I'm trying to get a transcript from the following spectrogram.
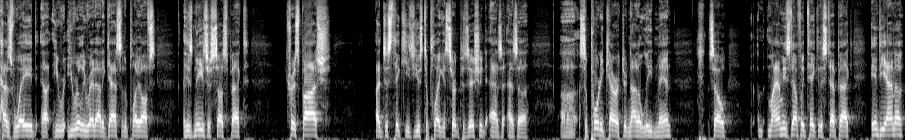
has Wade. Uh, he, he really ran out of gas in the playoffs. His knees are suspect. Chris Bosh, I just think he's used to playing a certain position as, as a uh, supporting character, not a lead man. So Miami's definitely taken a step back. Indiana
